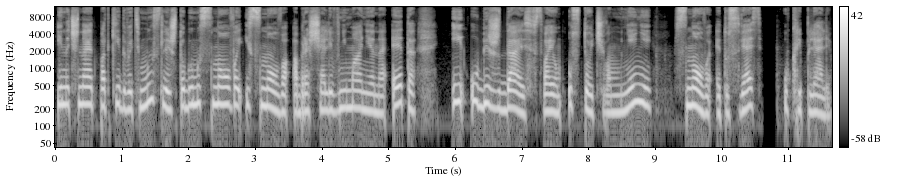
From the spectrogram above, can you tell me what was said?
и начинает подкидывать мысли, чтобы мы снова и снова обращали внимание на это и, убеждаясь в своем устойчивом мнении, снова эту связь укрепляли.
